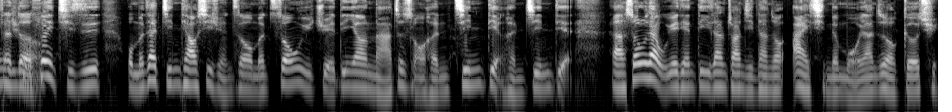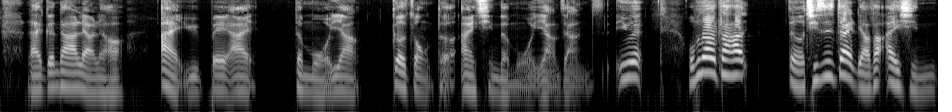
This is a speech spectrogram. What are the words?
真的，所以其实我们在精挑细选之后，我们终于决定要拿这首很经典、很经典啊，收录在五月天第一张专辑当中《爱情的模样》这首歌曲，来跟大家聊聊爱与被爱的模样，各种的爱情的模样这样子。因为我不知道大家，呃，其实，在聊到爱情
